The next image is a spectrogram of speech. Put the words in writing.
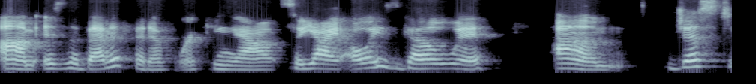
um, is the benefit of working out. So, yeah, I always go with um, just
